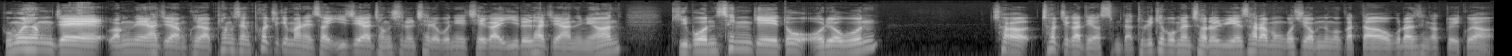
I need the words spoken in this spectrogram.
부모 형제 왕래하지 않고요. 평생 퍼주기만 해서 이제야 정신을 차려보니 제가 일을 하지 않으면 기본 생계에도 어려운 처, 처지가 되었습니다. 돌이켜보면 저를 위해 살아본 곳이 없는 것 같다 억울한 생각도 있고요.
